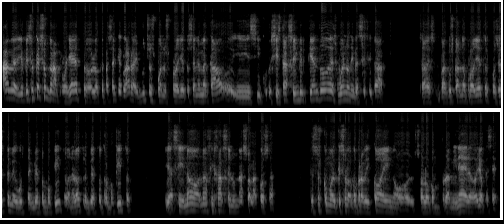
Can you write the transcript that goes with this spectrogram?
A ver, yo pienso que es un gran proyecto. Lo que pasa es que, claro, hay muchos buenos proyectos en el mercado y si, si estás invirtiendo es bueno diversificar. ¿Sabes? Vas buscando proyectos, pues este me gusta, invierto un poquito, en el otro invierto otro poquito. Y así, no, no fijarse en una sola cosa. Eso es como el que solo compra Bitcoin o solo compra minero, yo qué sé.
